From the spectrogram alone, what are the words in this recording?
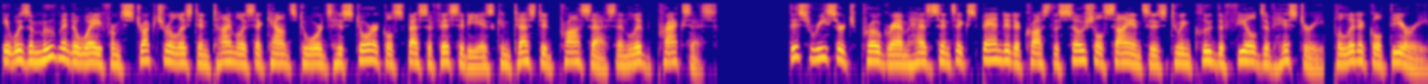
It was a movement away from structuralist and timeless accounts towards historical specificity as contested process and lived praxis. This research program has since expanded across the social sciences to include the fields of history, political theory,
